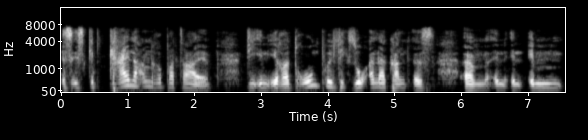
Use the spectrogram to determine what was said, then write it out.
es, es gibt keine andere Partei, die in ihrer Drogenpolitik so anerkannt ist, ähm, in, in, im,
